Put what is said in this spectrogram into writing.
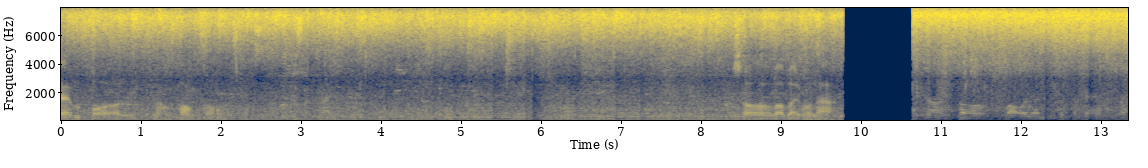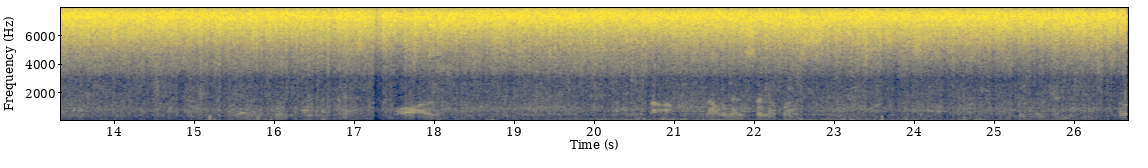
temple ng Hong Kong. Babay muna. Ayan, so, maulan dito sa templo. Yan, ito yung kanilang temple. Ah, naulan sa labas. So,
